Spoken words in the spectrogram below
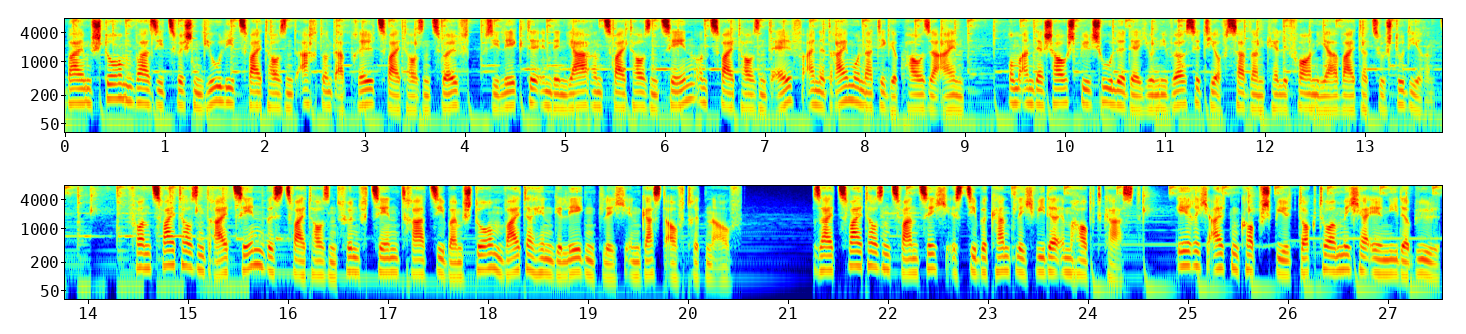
Beim Sturm war sie zwischen Juli 2008 und April 2012. Sie legte in den Jahren 2010 und 2011 eine dreimonatige Pause ein, um an der Schauspielschule der University of Southern California weiter zu studieren. Von 2013 bis 2015 trat sie beim Sturm weiterhin gelegentlich in Gastauftritten auf. Seit 2020 ist sie bekanntlich wieder im Hauptcast. Erich Altenkopf spielt Dr. Michael Niederbühl,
